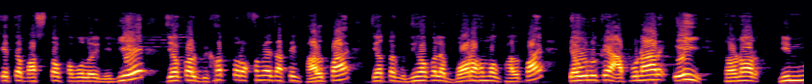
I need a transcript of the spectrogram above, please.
কেতিয়াও বাস্তৱ হবলৈ নিদিয়ে। যিসকল বৃহত্তৰ অসমীয়া জাতিক ভালো পায় যিসকল যিসকলে বৰ অসমক ভালো পায় তেওঁলোকে আপোনাৰ এই ধৰণৰ নিম্ন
